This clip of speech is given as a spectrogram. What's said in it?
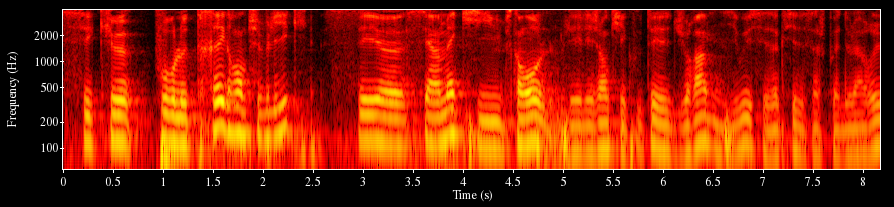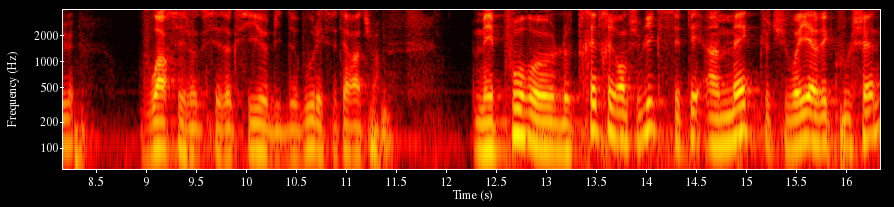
c'est que pour le très grand public, c'est euh, c'est un mec qui, parce qu'en gros les, les gens qui écoutaient du rap me disent oui c'est Zoxy des sages poètes de la rue, voir ces ces Oxy euh, beat de boule etc. Tu vois. Mais pour euh, le très très grand public, c'était un mec que tu voyais avec Cool Chain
